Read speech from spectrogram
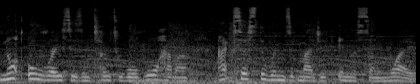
Not all races in Total War Warhammer access the Winds of Magic in the same way.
